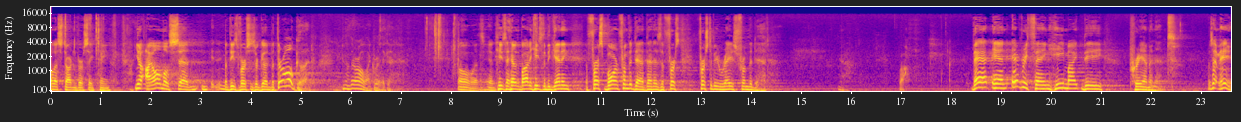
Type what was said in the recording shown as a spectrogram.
Oh, let's start in verse 18. You know, I almost said mm, mm, these verses are good, but they're all good. You know, they're all like really good. Oh, he's the head of the body. He's the beginning, the firstborn from the dead. That is the first, first to be raised from the dead. Well, that in everything he might be preeminent. What does that mean?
